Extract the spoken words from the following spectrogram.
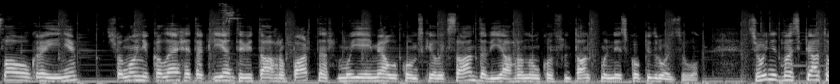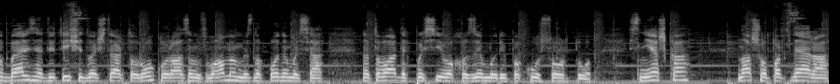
Слава Україні! Шановні колеги та клієнти від Агропартнер, моє ім'я Лукомський Олександр, я агроном-консультант Хмельницького підрозділу. Сьогодні, 25 березня 2024 року, разом з вами ми знаходимося на товарних посівах озиму ріпаку сорту Снєжка нашого партнера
